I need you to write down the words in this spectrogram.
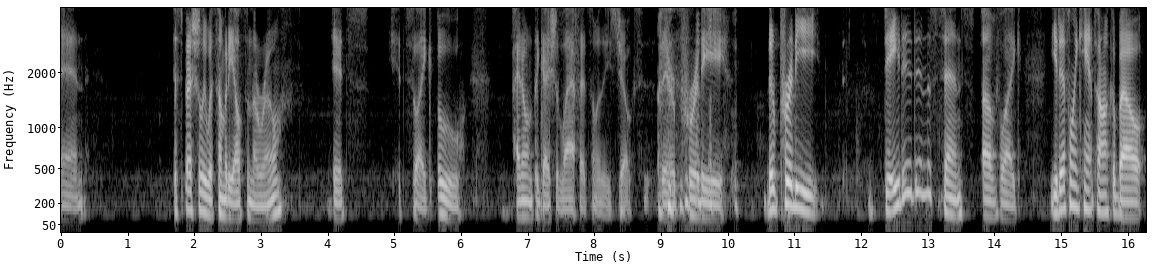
and especially with somebody else in the room, it's it's like ooh, I don't think I should laugh at some of these jokes. They're pretty, they're pretty dated in the sense of like you definitely can't talk about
